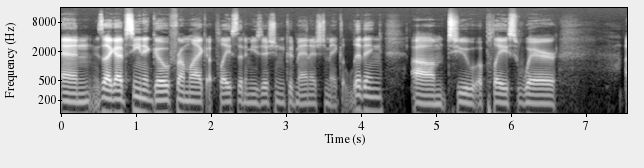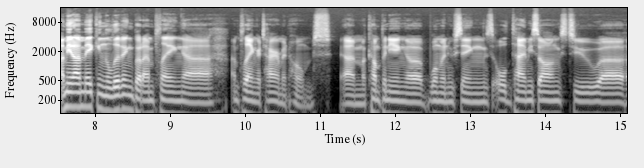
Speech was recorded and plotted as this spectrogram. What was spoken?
and it's like I've seen it go from like a place that a musician could manage to make a living um, to a place where I mean I'm making a living, but I'm playing uh, I'm playing retirement homes. I'm accompanying a woman who sings old timey songs to uh,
